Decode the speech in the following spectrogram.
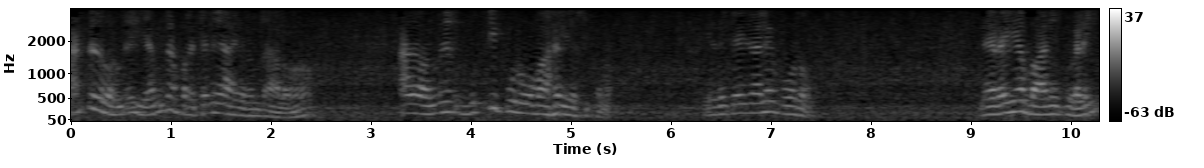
அடுத்தது வந்து எந்த பிரச்சனையாக இருந்தாலும் அதை வந்து புத்திபூர்வமாக யோசிக்கணும். எது செய்தாலே போதும். நிறைய பாதிப்புகளை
